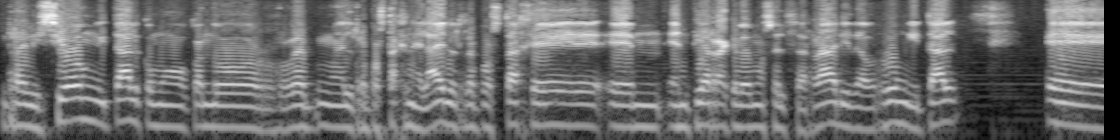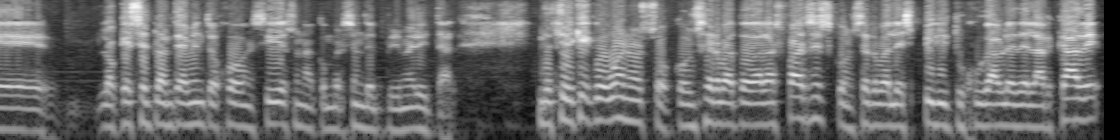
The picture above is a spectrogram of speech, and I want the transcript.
revisión y tal, como cuando re, el repostaje en el aire, el repostaje en, en, tierra que vemos el Ferrari de Outrun y tal, eh, lo que es el planteamiento del juego en sí es una conversión del primero y tal. Decir que, bueno, eso conserva todas las fases, conserva el espíritu jugable del arcade,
